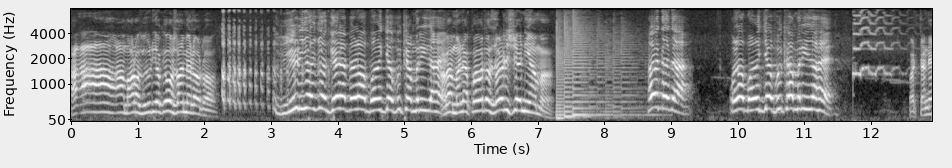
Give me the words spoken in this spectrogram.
આ મારો વીડિયો કેવો સામેલો હતો? વીડિયો જો ઘેરે પેલો બળજા ભૂખ્યા મરી જાય. હવે મને કહો તો જડશે નહીં આમાં. હે દાદા ઓલા બળજા ભૂખ્યા મરી જાય. પણ તને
